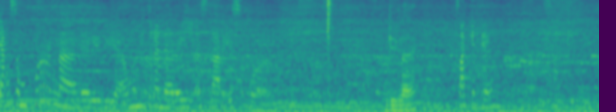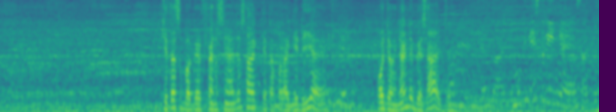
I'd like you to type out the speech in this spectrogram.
yang sempurna dari dia. Menyutradari A Star Is Born. Gila ya Sakit ya? Sakit. kita sebagai fansnya aja sakit apalagi dia ya Iya. oh jangan-jangan dia biasa aja Oh, iya, biasa aja. Mungkin istrinya yang sakit.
